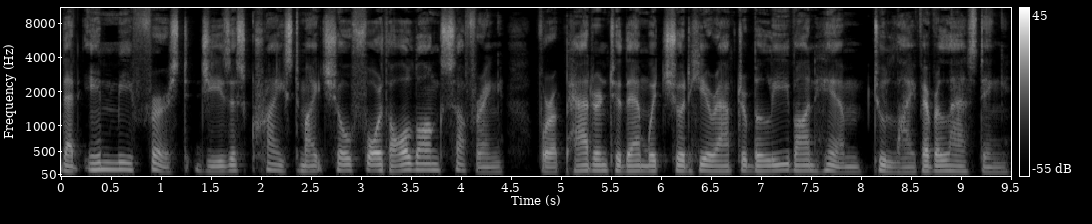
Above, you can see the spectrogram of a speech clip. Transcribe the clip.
that in me first Jesus Christ might show forth all long suffering, for a pattern to them which should hereafter believe on him to life everlasting.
